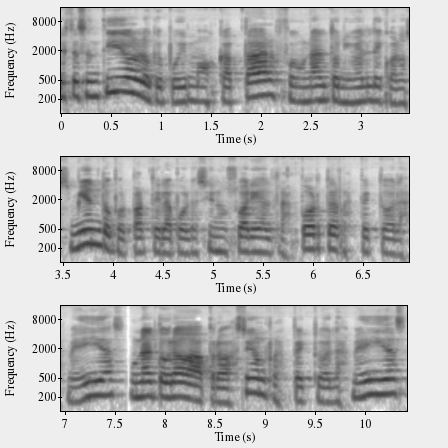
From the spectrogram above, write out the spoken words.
este sentido, lo que pudimos captar fue un alto nivel de conocimiento por parte de la población usuaria del transporte respecto de las medidas, un alto grado de aprobación respecto de las medidas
